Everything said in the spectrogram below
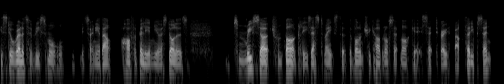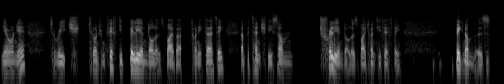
is still relatively small, it's only about half a billion US dollars some research from Barclays estimates that the voluntary carbon offset market is set to grow about 30% year on year to reach $250 billion by about 2030 and potentially some trillion dollars by 2050. Big numbers.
